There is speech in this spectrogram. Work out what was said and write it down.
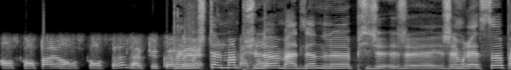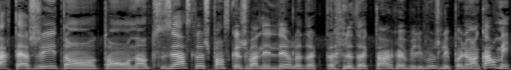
on, se compare, on se console, un peu comme. moi, je suis tellement plus là, Madeleine, là, puis j'aimerais ça partager ton, ton enthousiasme. Là. Je pense que je vais aller lire, le docteur, le docteur Béliveau. Je l'ai pas lu encore, mais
